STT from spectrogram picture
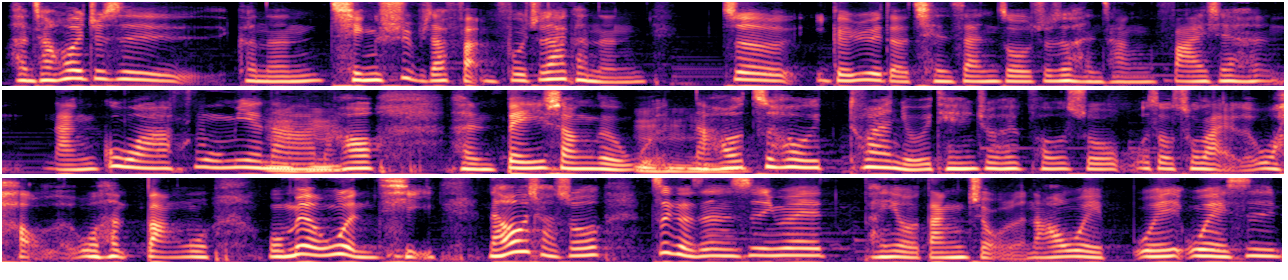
很常会就是可能情绪比较反复，就是他可能。这一个月的前三周，就是很常发一些很难过啊、负面啊，嗯、然后很悲伤的文，嗯、然后之后突然有一天就会 po 说：“我走出来了，我好了，我很棒，我我没有问题。”然后我想说，这个真的是因为朋友当久了，然后我也我也我也是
